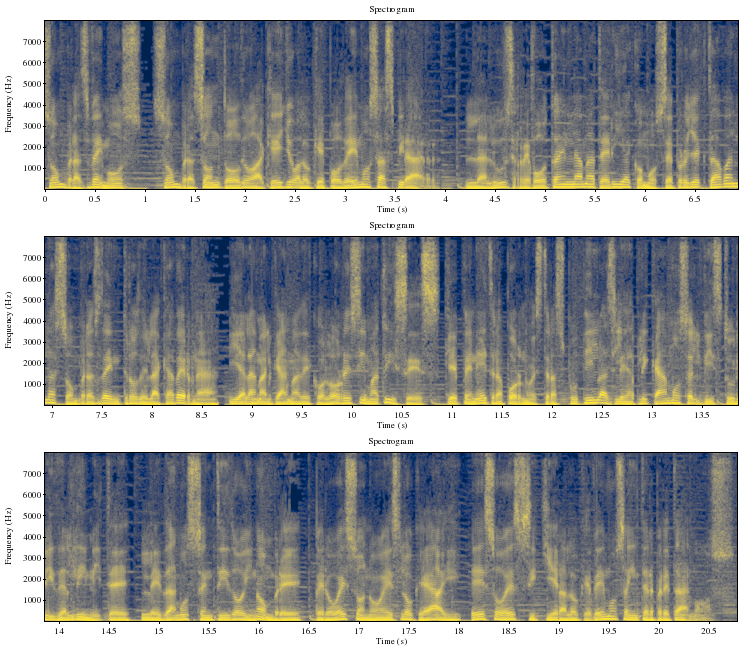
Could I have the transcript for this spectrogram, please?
Sombras vemos, sombras son todo aquello a lo que podemos aspirar. La luz rebota en la materia como se proyectaban las sombras dentro de la caverna, y a la amalgama de colores y matices que penetra por nuestras pupilas le aplicamos el bisturí del límite, le damos sentido y nombre, pero eso no es lo que hay, eso es siquiera lo que vemos e interpretamos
